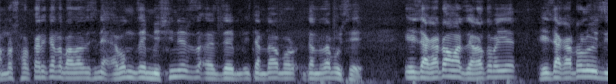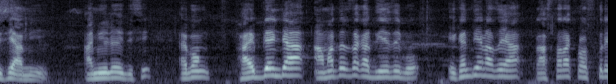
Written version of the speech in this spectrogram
আমরা সরকারি কাজে বাধা দিছি না, এবং যে মেশিনের যে ইটানটা বসে এই জায়গাটা আমার জেলাতো ভাইয়ের এই জায়গাটা লই দিছি আমি। আমি লই দিছি, এবং ফাইভ লাইনটা আমাদের জায়গা দিয়ে দেবো। এখান দিয়ে না যায় রাস্তাটা ক্রস করে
